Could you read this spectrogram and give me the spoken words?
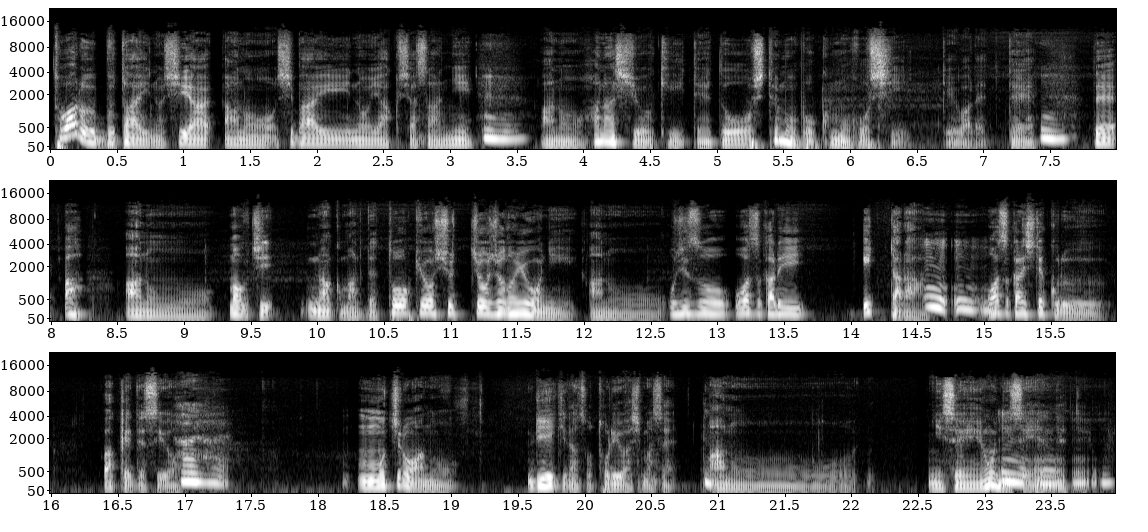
とある舞台の試合、あの、芝居の役者さんに、うん。あの、話を聞いて、どうしても僕も欲しいって言われて、うん。で、あ、あのーまあ、うち、なんかまるで東京出張所のように、あのーお地蔵お預かり行ったら、お預かりしてくるわけですよ。はいはい。もちろん、あの、利益など取りはしません。あのー、2000円を2000円でっていう。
